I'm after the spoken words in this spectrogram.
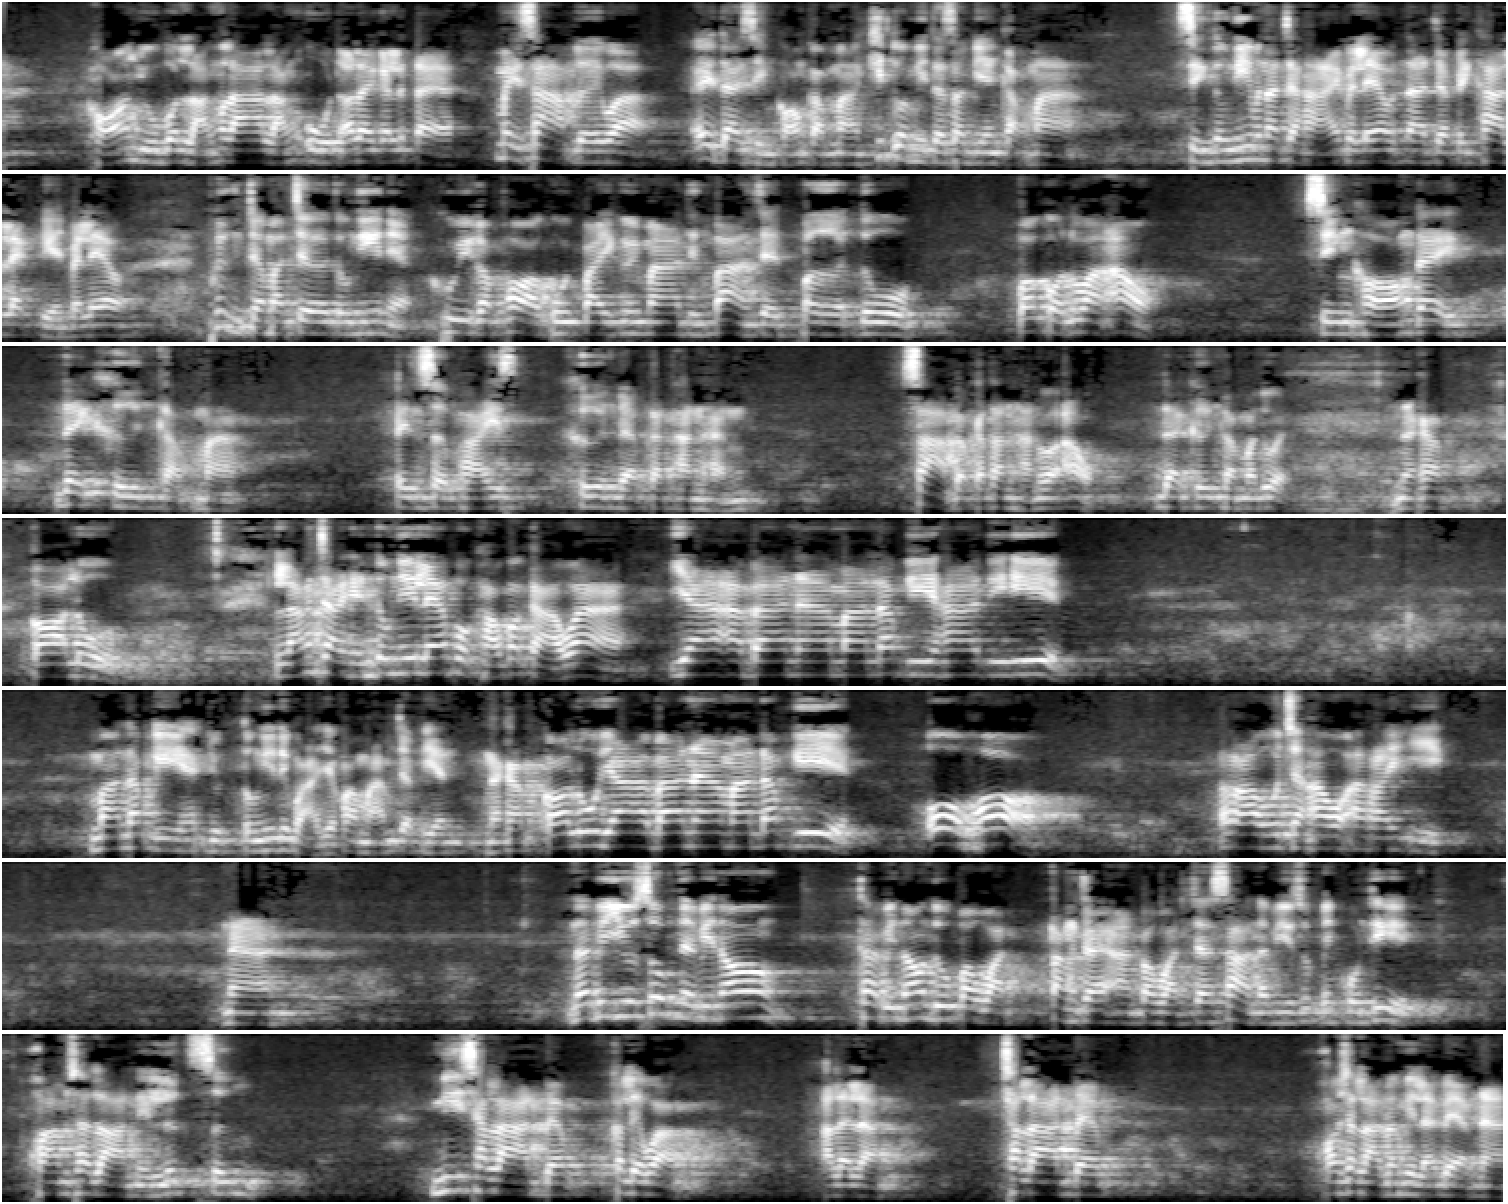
ของอยู่บนหลังลาหลังอูดอะไรกันแล้วแต่ ไม่ทราบเลยว่า เอ้ได้สิ่งของกลับมา คิดว่ามีแต่สเสบียงกลับมา สิ่งตรงนี้มันน่าจะหายไปแล้ว น่าจะเป็นค่าแลกเปลี่ยนไปแล้วเพิ่งจะมาเจอตรงนี้เนี่ย คุยกับพ่อคุยไปคุยมาถึงบ้านเสร็จเปิดดูปรากฏว่าเอา้า สิ่งของได้ได้คืนกลับมา เป็นเซอร์ไพรส์คืนแบบกระทันหัน ทราบแบบกระทันหันว่าเอา้า ได้คืนกลับมาด้วยนะครับ ก็รู้หลังจากเห็นตรงนี้แล้วพวกเขาก็กล่าวว่า ยาอาบานามาลับกีฮาดีฮีมานับกีหยุดตรงนี้ดีกว่าอย่าความหมายมันจะเพี้ยนนะครับก็รู้ยาบานามานับกีโอ้พ่อ เราจะเอาอะไรอีก นะ นบียูซุฟเนี่ยพี่น้อง ถ้าพี่น้องดูประวัติ ตั้งใจอ่านประวัติจะทราบนบียูซุฟเป็นคนที่ความฉลาดในลึกซึ้งมีฉลาดแบบเขาเรียกว่า อะไรล่ะ ฉลาดแบบ ความฉลาดมันมีหลายแบบนะ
